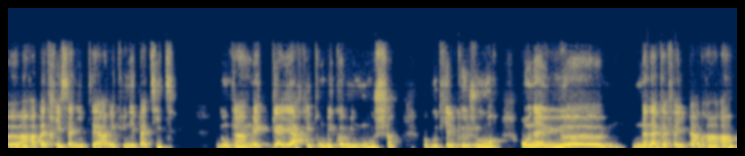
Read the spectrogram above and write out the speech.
un rapatrié sanitaire avec une hépatite. Donc un mec gaillard qui est tombé comme une mouche au bout de quelques jours. On a eu euh, une nana qui a failli perdre un rein,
